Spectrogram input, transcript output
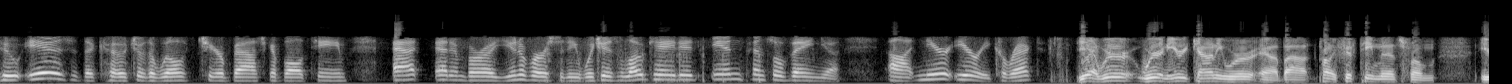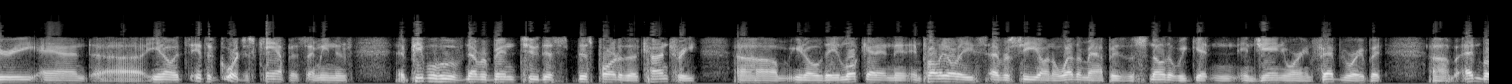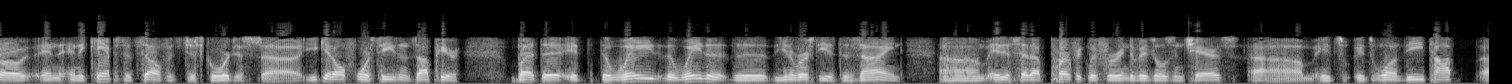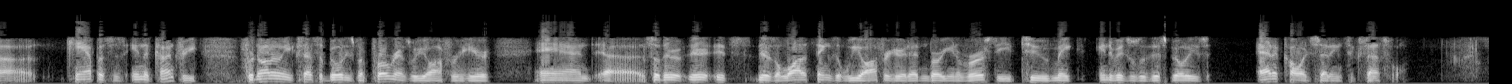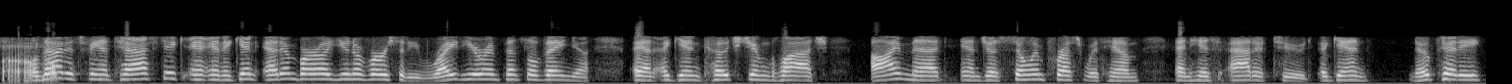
who is the coach of the wheelchair basketball team at Edinboro University, which is located in Pennsylvania uh, near Erie, correct? Yeah, we're we're in Erie County. We're about probably 15 minutes from Erie, and uh, you know it's it's a gorgeous campus. I mean, if, if people who've never been to this this part of the country, um, you know, they look at it and, and probably all they ever see on a weather map is the snow that we get in, in January and February. But um, Edinboro and, and the campus itself is just gorgeous. Uh, you get all four seasons up here but the it, the way the way the, the the university is designed, um, it is set up perfectly for individuals in chairs. Um, it's it's one of the top uh, campuses in the country for not only accessibilities but programs we offer here. And uh, so there, there, it's there's a lot of things that we offer here at Edinboro University to make individuals with disabilities at a college setting successful. Uh, well, that is fantastic. And, and again, Edinboro University, right here in Pennsylvania. And again, Coach Jim Glatch, I met and just so impressed with him and his attitude. Again, no pity,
